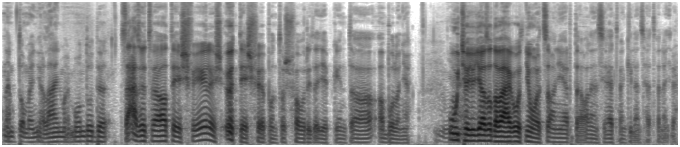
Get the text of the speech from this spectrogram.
Nem tudom, mennyi a lány, majd mondod, de 156 és fél, és 5 és fél pontos favorit egyébként a, a Bologna. Úgyhogy ugye az odavágót 8-al nyerte Valencia 79-71-re.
